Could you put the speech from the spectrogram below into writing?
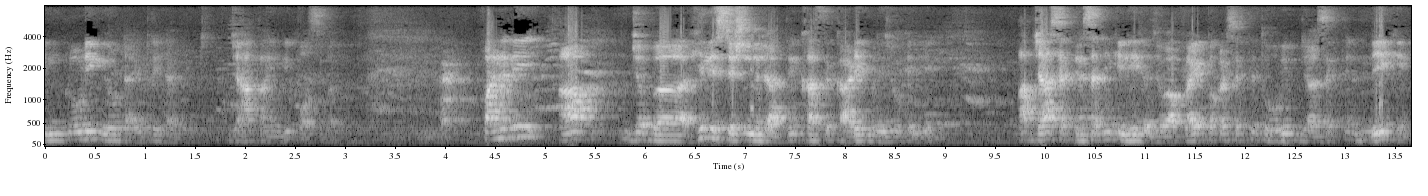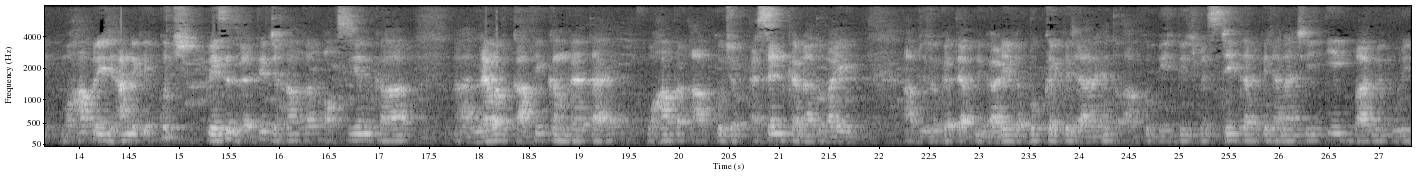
इंक्लूडिंग योर डाइटरी हैबिट जहाँ कहीं भी पॉसिबल फाइनली आप जब हिल स्टेशन में जाते हैं, खासकर कार्डिक मरीजों के लिए, आप जा सकते हैं। ऐसा नहीं कि नहीं जा, जब आप फ़्लाइट पकड़ सकते हैं तो वो भी जा सकते हैं। लेकिन वहाँ पर ये ध्यान रखिए, कुछ प्लेसेस रहते हैं जहाँ पर ऑक्सीजन का लेवल काफ़ी कम रहता है। वहाँ पर आपको जब असेंड करना तो भाई आप जो कहते हैं, अपनी गाड़ी अगर बुक करके जा रहे हैं तो आपको बीच बीच में स्टे करके जाना चाहिए। एक बार में पूरी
